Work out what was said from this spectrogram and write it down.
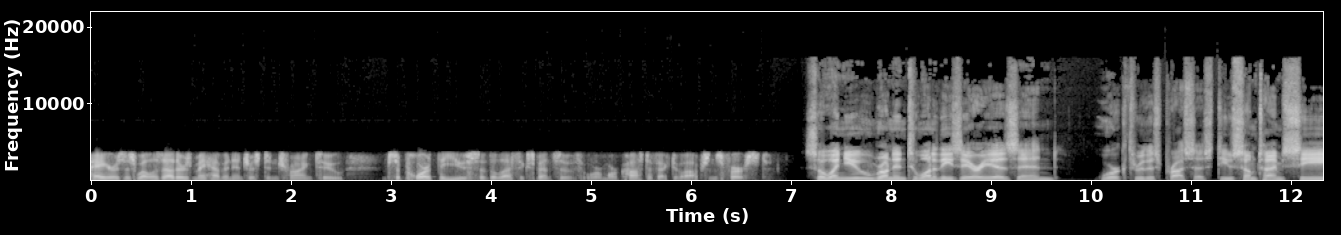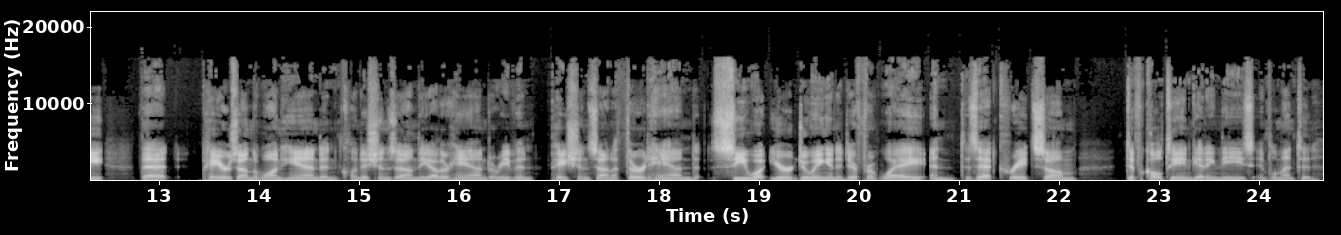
payers as well as others may have an interest in trying to support the use of the less expensive or more cost effective options first. So, when you run into one of these areas and work through this process, do you sometimes see that payers on the one hand and clinicians on the other hand, or even patients on a third hand, see what you're doing in a different way? And does that create some difficulty in getting these implemented?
